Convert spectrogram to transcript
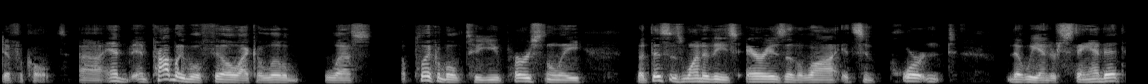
difficult uh, and, and probably will feel like a little less applicable to you personally. But this is one of these areas of the law. It's important that we understand it.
